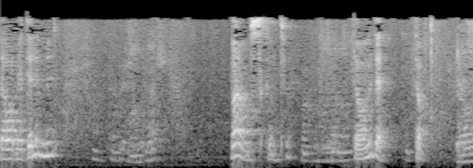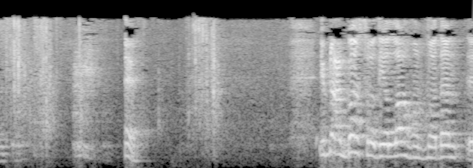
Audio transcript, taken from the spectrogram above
devam edelim mi? Var mı sıkıntı? Devam edelim. Tamam. Evet. İbn Abbas radıyallahu anh'dan e,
